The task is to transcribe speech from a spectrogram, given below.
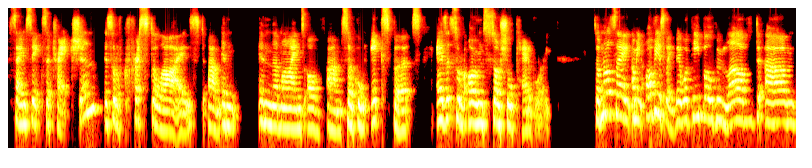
same sex attraction is sort of crystallized um, in in the minds of um, so called experts as its sort of own social category. So I'm not saying, I mean, obviously, there were people who loved um,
